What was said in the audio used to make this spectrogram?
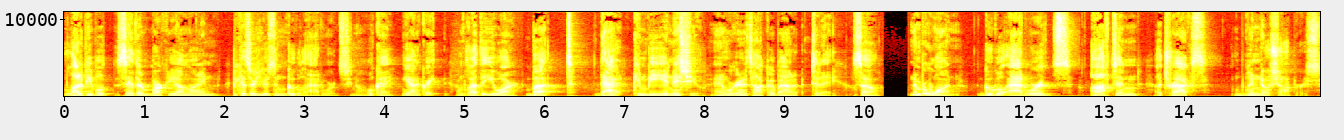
A lot of people say they're marketing online because they're using Google AdWords. You know, okay, yeah, great. I'm glad that you are. But that can be an issue, and we're going to talk about it today. So, number one, Google AdWords often attracts window shoppers.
